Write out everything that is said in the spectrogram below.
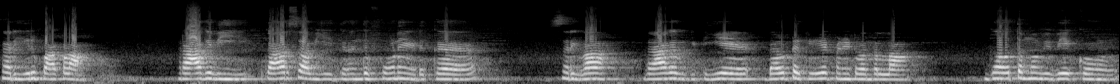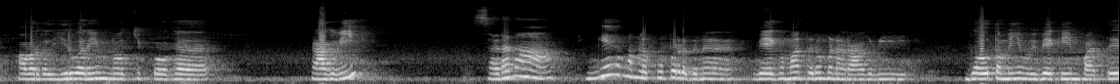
சரி இரு பார்க்கலாம். ராகவி கார் சாவியை திறந்து ஃபோனை எடுக்க சரி வா ராகவிக்கிட்டேயே டவுட்டை கிளியர் பண்ணிட்டு வந்துடலாம். கௌதமும் விவேக்கும் அவர்கள் இருவரையும் நோக்கி போக ராகவி சடனாக இங்கே நம்மளை கூப்பிடுறதுன்னு வேகமாக திரும்பின ராகவி கௌதமையும் விவேக்கையும் பார்த்து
